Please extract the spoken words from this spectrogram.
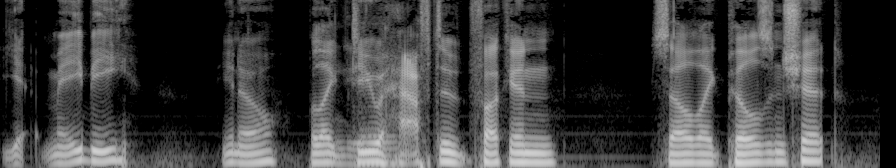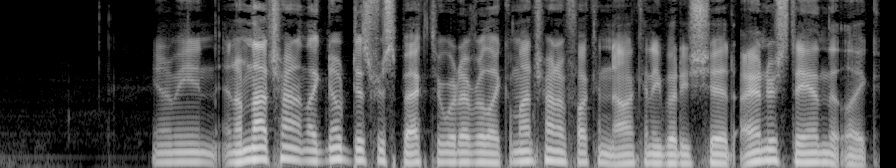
yeah maybe you know but like do you have to fucking sell like pills and shit you know what i mean? And i'm not trying to like no disrespect or whatever like i'm not trying to fucking knock anybody's shit. I understand that like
